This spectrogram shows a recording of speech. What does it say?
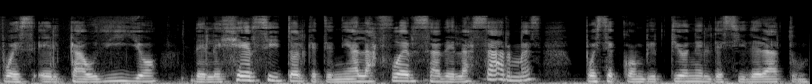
pues el caudillo del ejército, el que tenía la fuerza de las armas, pues se convirtió en el desideratum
